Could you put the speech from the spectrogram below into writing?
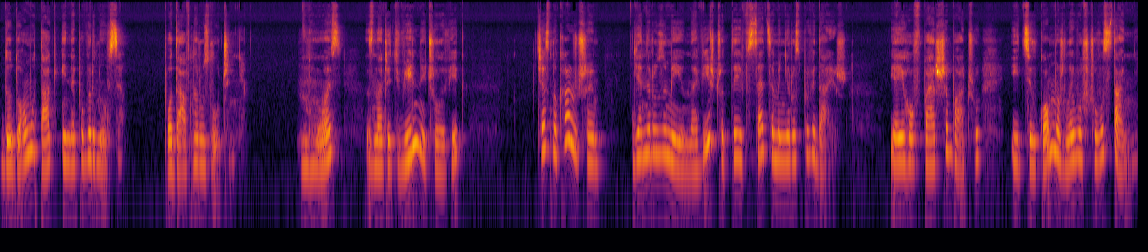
додому так і не повернувся, подав на розлучення. Ну ось, значить, вільний чоловік. Чесно кажучи, я не розумію, навіщо ти все це мені розповідаєш. Я його вперше бачу і цілком можливо, що востанній.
